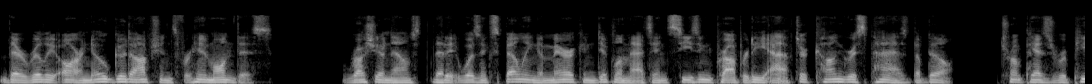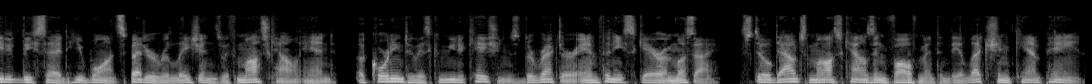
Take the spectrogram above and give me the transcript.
There really are no good options for him on this. Russia announced that it was expelling American diplomats and seizing property after Congress passed the bill. Trump has repeatedly said he wants better relations with Moscow and, according to his communications director Anthony Scaramucci, still doubts Moscow's involvement in the election campaign.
